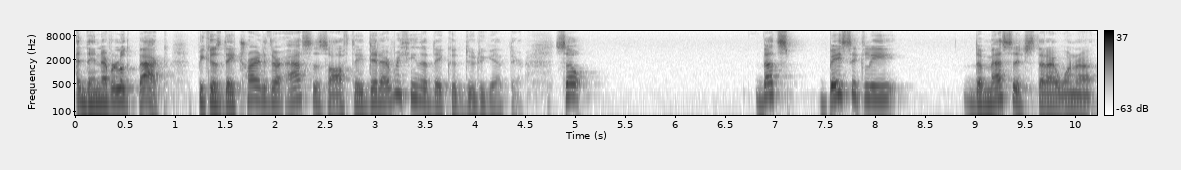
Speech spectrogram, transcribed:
And they never looked back because they tried their asses off. They did everything that they could do to get there. So that's basically the message that I want to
